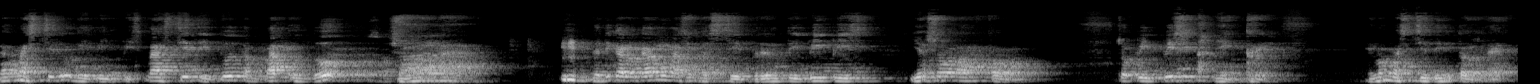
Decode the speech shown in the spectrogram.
Nang masjid itu pipis. Masjid itu tempat untuk sholat. Jadi kalau kamu masuk masjid berhenti pipis, ya sholat kok. Cok pipis nyengkri. Emang masjid ini toilet.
